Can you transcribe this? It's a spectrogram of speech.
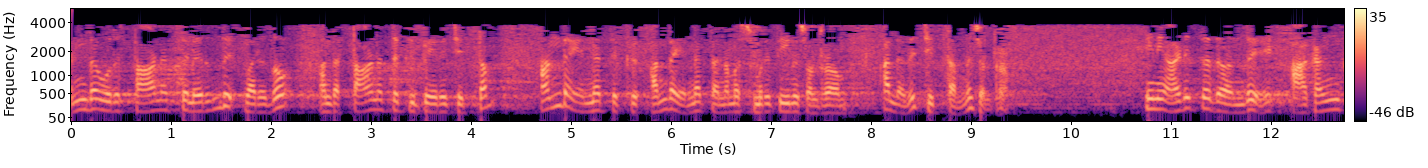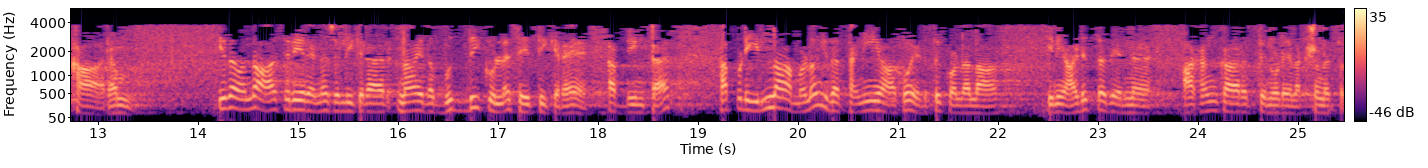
எந்த ஒரு ஸ்தானத்திலிருந்து வருதோ அந்த ஸ்தானத்துக்கு பேரு சித்தம். அந்த எண்ணத்துக்கு அந்த எண்ணத்தை நம்ம ஸ்மிருதின்னு சொல்றோம் அல்லது சித்தம்னு சொல்றோம். இனி அடுத்தது வந்து அகங்காரம். இத வந்து ஆசிரியர் என்ன சொல்லிக்கிறார்? நான் இத புத்திக்குள்ள சேர்த்திக்கிறேன் அப்படின்ட்டார். அப்படி இல்லாமலும் இத தனியாகவும் எடுத்துக்கொள்ளலாம் இனி அடுத்தது என்ன? அகங்காரத்தினுடைய லட்சணத்தை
